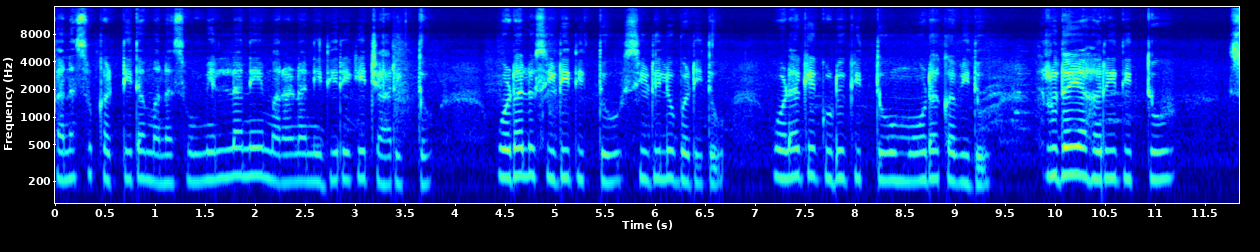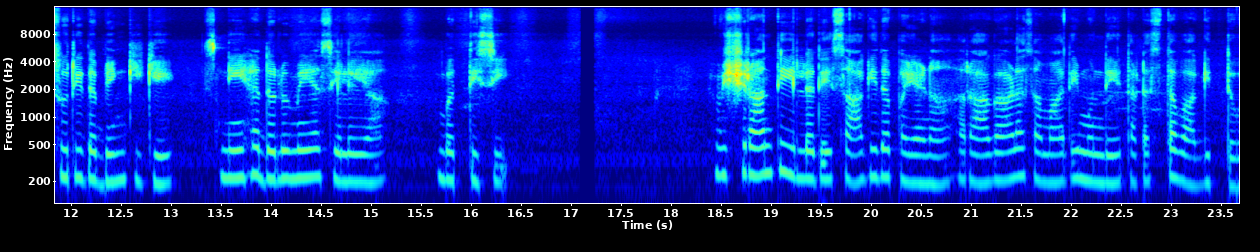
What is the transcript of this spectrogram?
ಕನಸು ಕಟ್ಟಿದ ಮನಸ್ಸು ಮೆಲ್ಲನೆ ಮರಣ ನಿದಿರೆಗೆ ಜಾರಿತ್ತು. ಒಡಲು ಸಿಡಿದಿತ್ತು, ಸಿಡಿಲು ಬಡಿದು. ಒಳಗೆ ಗುಡುಗಿತ್ತು, ಮೋಡ ಕವಿದು. ಹೃದಯ ಹರಿದಿತ್ತು ಸುರಿದ ಬೆಂಕಿಗೆ ಸ್ನೇಹದೊಲುಮೆಯ ಸೆಲೆಯ ಬತ್ತಿಸಿ. ವಿಶ್ರಾಂತಿಯಿಲ್ಲದೆ ಸಾಗಿದ ಪಯಣ ರಾಗಾಳ ಸಮಾಧಿ ಮುಂದೆ ತಟಸ್ಥವಾಗಿತ್ತು.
